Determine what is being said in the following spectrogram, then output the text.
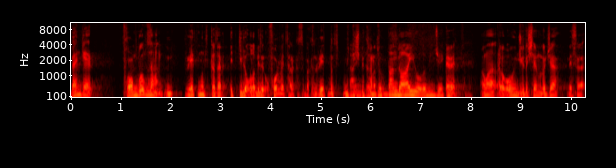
bence formda olduğu zaman Redmond kadar etkili olabilir o forvet arkası. Bakın Redmond müthiş Yani bir kanat oyuncusu. Daha iyi olabilecek. Evet. Ama e, oyuncuyu da Şenol Hoca mesela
